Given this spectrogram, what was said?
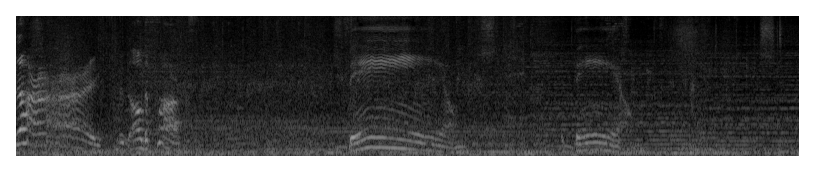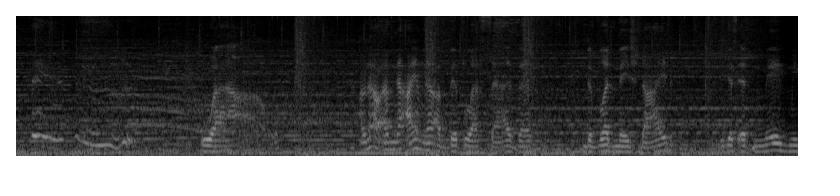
Die! With all the procs! Damn! Damn! wow! I'm now, I'm now, I am now a bit less sad that the Blood Mage died because it made me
